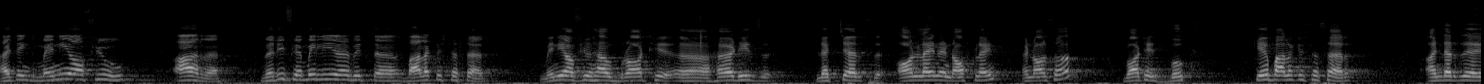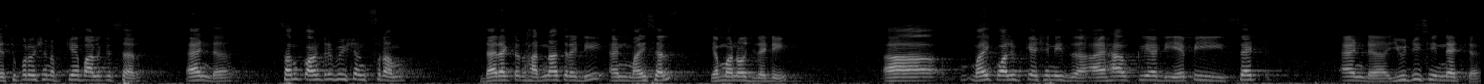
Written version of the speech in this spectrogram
I think many of you are uh, very familiar with uh, Balakrishna sir. Many of you have brought uh, heard his lectures online and offline and also bought his books. K. Balakrishna sir under the supervision of K. Balakrishna and uh, some contributions from Director Harnath Reddy and myself, M. Reddy. Uh, my qualification is uh, I have cleared the AP set and uh, UGC net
